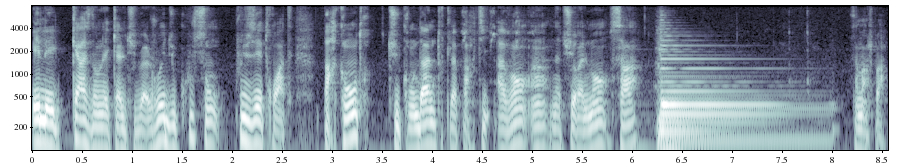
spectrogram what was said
et les cases dans lesquelles tu vas jouer du coup sont plus étroites. Par contre, tu condamnes toute la partie avant, hein, naturellement, ça, ça marche pas.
